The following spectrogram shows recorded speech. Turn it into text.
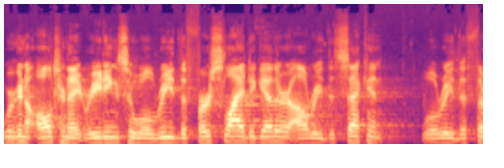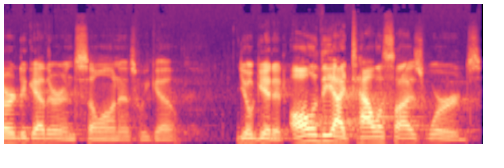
We're going to alternate reading, so we'll read the first slide together, I'll read the second, we'll read the third together, and so on as we go. You'll get it. All of the italicized words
